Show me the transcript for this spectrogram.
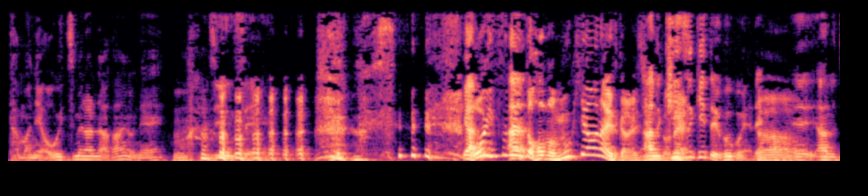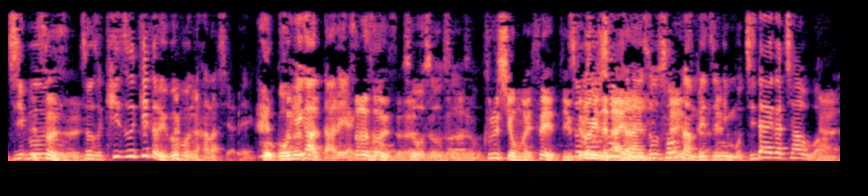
たまには追い詰められなあかんよね。うん。人生。追い詰めるとほんま向き合わないですからねあのね。気づきという部分やねああ。えーあの自分そうそう気づきという部分の話やねこれ語弊があったあれやけそどそうそうそうそうそう。苦しい思いせえって言ってるわけじゃないそうそうじゃない。そそんなん別にもう時代がちゃうわ、はいはい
